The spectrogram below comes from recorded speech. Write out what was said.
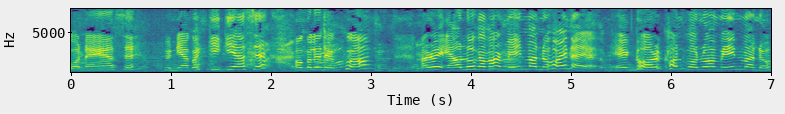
বনাই আছে। ধুনীয়াকৈ কি কি আছে সকলো দেখুৱা আৰু এওঁলোক আমাৰ মেইন মানুহ হয় নাই? এই ঘৰখন বনোৱা মেইন মানুহ।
